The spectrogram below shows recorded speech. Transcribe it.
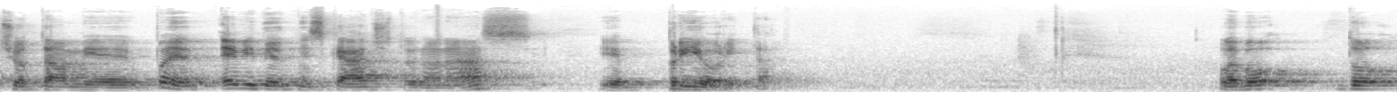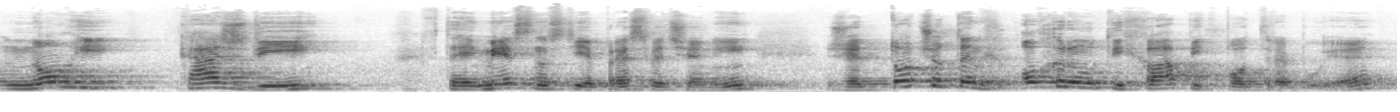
čo tam je, úplne evidentne skáče to na nás, je priorita. Lebo do nohy každý v tej miestnosti je presvedčený, že to, čo ten ochrnutý chlapík potrebuje,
